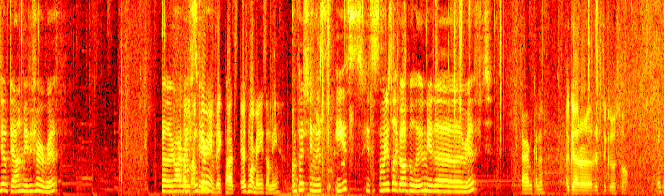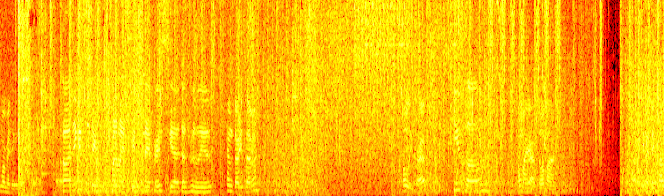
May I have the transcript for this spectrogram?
Have down maybe for a rift? Oh, there are I'm, I'm here. carrying big pots. There's more minis on me. I'm pushing this east. Somebody just let go of a balloon near the rift. Alright, I'm coming. I got a rift to go as well. There's more minis up there. Oh, I think it's the same, one of my stream snipers. Yeah, it definitely is. M37. Holy crap. He's low. Oh my god, so am I. I'm taking big pot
